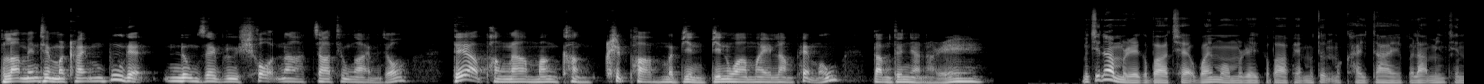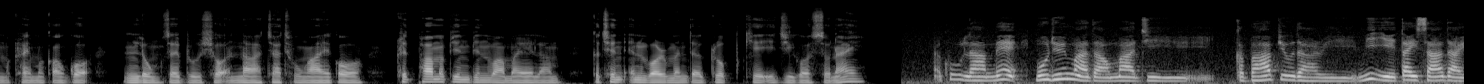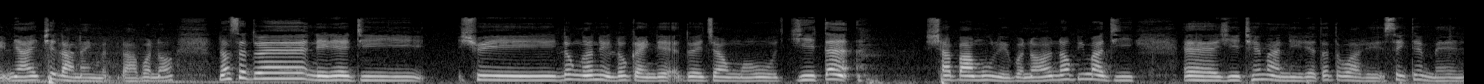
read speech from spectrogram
ဘလာမင်တင်မခိုင်ပူတဲ့နုံဆိုင်ဘလူရှော့နာဂျာထုငိုင်မကျော် တဲ့ဖန်နာမန်ခန့်ခရစ်ဖာမပြင်းပြင်းဝမိုင်လမ်ဖဲမုံတမ်တွညာနာရဲမချနာမရေကဘာချက်ဝိုင်းမော်မရေကဘာဖဲမတုတ်မခိုင်တိုင်ဘလာမင်တင်မခိုင်မကောက်ကိုလုံဆိုင်ဘရူရှောအနာချာထူငိုင်ကိုခရစ်ဖာမပြင်းပြင်းဝမိုင်လမ် Kachin Environmental Group KEG ကိုဆိုနိုင်အခုလာမဲ့မိုးတွင်းမှာတောင်မှဒီကဘာပြိုတာတွေမြစ်ရေတိုက်စားတာတွေအများကြီးဖြစ်လာနိုင်တာပေါ့နော်နောက်ဆက်တွဲနေတဲ့ဒီ ရွှေလုပ်ငန်းတွေလုပ်ကင်တဲ့အတွေ့အကြောင်းမို့ရေတန့်ရှားပါမှုတွေပေါ့နော်နောက်ပြီးမှဒီအဲရေထဲမှာနေတဲ့တတ္တဝါတွေစိတ်တက်မယ်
